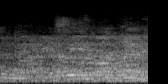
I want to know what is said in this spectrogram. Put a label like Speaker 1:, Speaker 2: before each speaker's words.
Speaker 1: school.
